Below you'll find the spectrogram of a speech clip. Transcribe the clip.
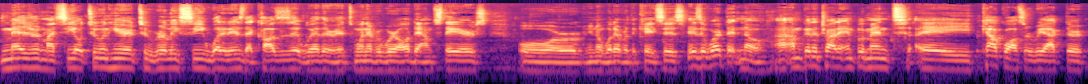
measured my CO2 in here to really see what it is that causes it whether it's whenever we're all downstairs or you know whatever the case is. Is it worth it? No. I, am gonna try to implement a kalkwasser reactor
